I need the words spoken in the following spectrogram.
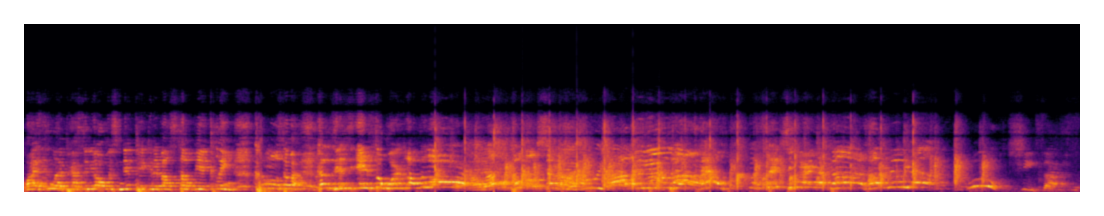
Why is it like Pastor Lee always nitpicking about stuff being clean? Come on, somebody. Because this is the work of the Lord. right. Come on, somebody. Hallelujah. God's house, the sanctuary of God. Hallelujah. Woo. Jesus.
